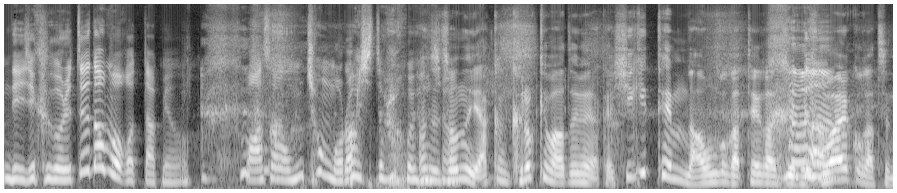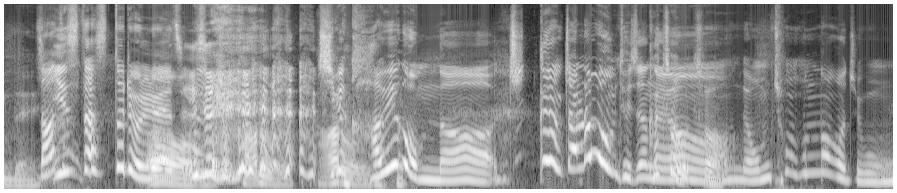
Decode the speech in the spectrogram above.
근데 이제 그거를 뜯어 먹었다며 와서 엄청 뭐라 하시더라고요 저. 저는 약간 그렇게 받으면 약간 희귀템 나온 것 같아가지고 좋아할 것 같은데. 나도 인스타 스토리 올려야지. 어, 이제. 바로, 집에 바로. 가위가 없나 찌- 그냥 잘라먹으면 되잖아요 그쵸, 그쵸. 근데 엄청 혼나가지고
